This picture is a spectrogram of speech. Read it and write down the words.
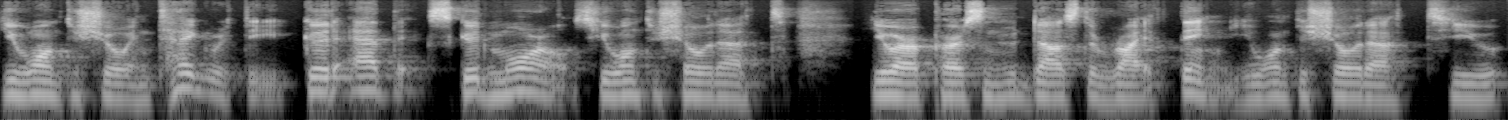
you want to show integrity, good ethics, good morals. You want to show that you are a person who does the right thing. You want to show that you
